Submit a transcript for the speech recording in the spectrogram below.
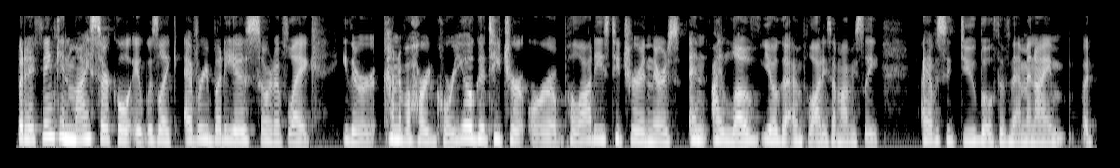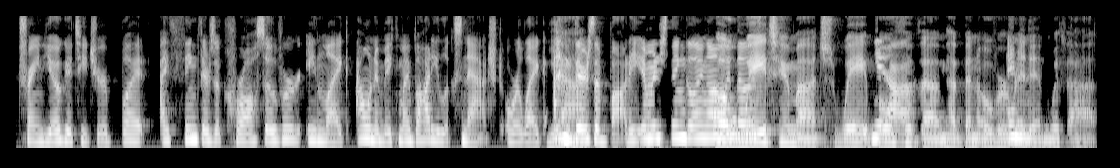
but I think in my circle, it was like everybody is sort of like either kind of a hardcore yoga teacher or a Pilates teacher. And there's, and I love yoga and Pilates. I'm obviously, I obviously do both of them and I'm a trained yoga teacher, but I think there's a crossover in like, I want to make my body look snatched or like yeah. there's a body image thing going on. Oh, way too much. Way, yeah. both of them have been overridden and, with that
